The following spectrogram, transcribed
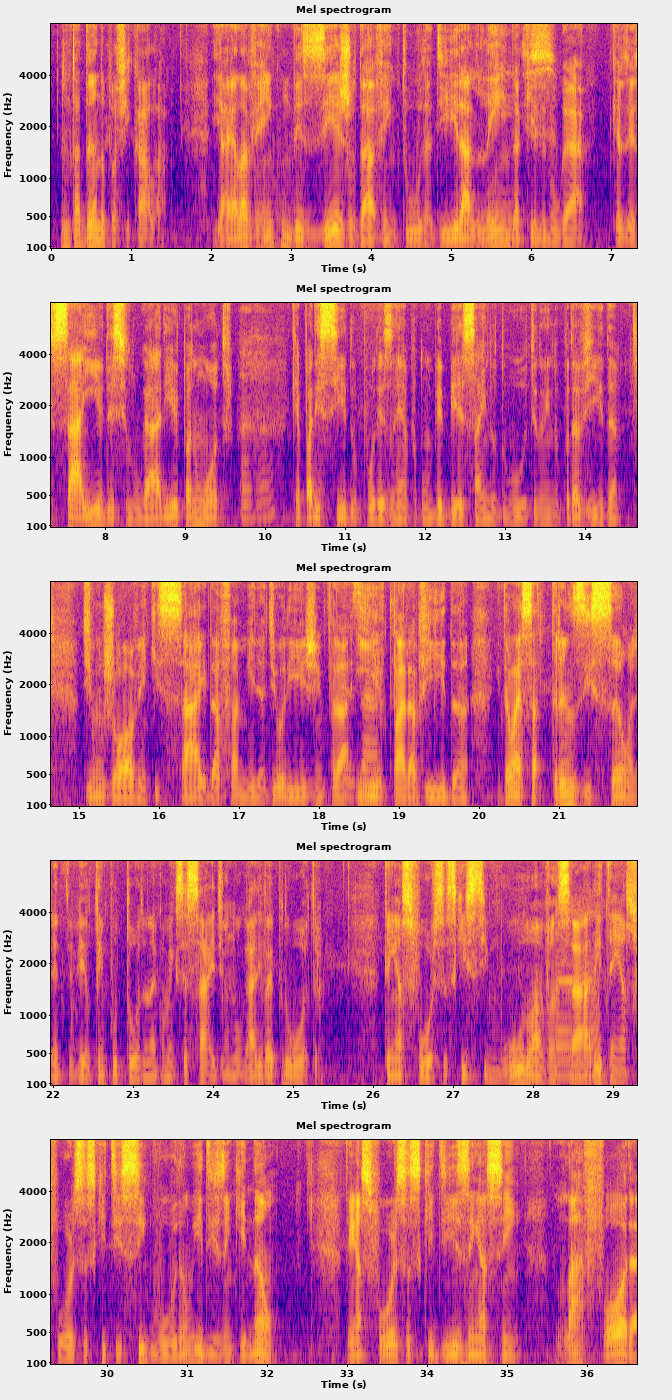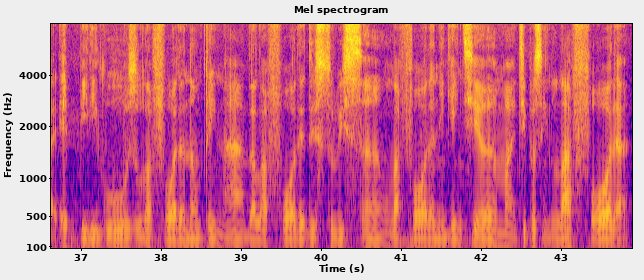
Não está dando para ficar lá. E aí ela vem com o desejo da aventura, de ir além Isso. daquele lugar. Quer dizer, sair desse lugar e ir para um outro. Uhum que é parecido, por exemplo, com um bebê saindo do útero indo para a vida, de um jovem que sai da família de origem para ir para a vida. Então essa transição a gente vê o tempo todo, né? Como é que você sai de um lugar e vai para o outro? Tem as forças que estimulam a avançar uhum. e tem as forças que te seguram e dizem que não. Tem as forças que dizem assim: Lá fora é perigoso, lá fora não tem nada, lá fora é destruição, lá fora ninguém te ama. Tipo assim, lá fora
